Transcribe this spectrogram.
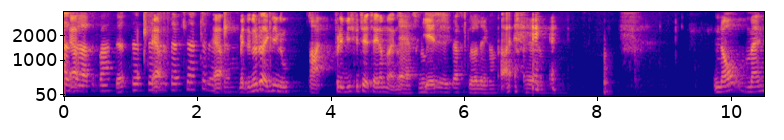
altså. Ja. altså bare... Da, da, da, Ja. da, da, da, da, Ja, men det nytter ikke lige nu, Nej, fordi vi skal til at tale om noget andet. ja, så nu yes. skal vi ikke være så glade længere. Nej. Øhm, Når man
